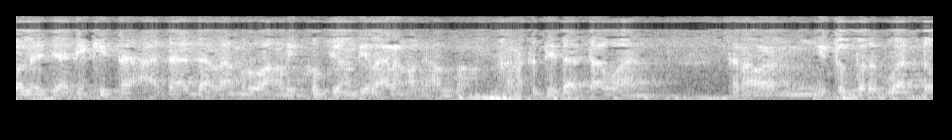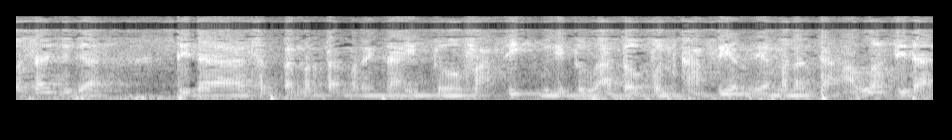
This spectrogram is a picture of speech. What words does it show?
boleh jadi kita ada dalam ruang lingkup yang dilarang oleh Allah karena ketidaktahuan. Karena orang itu berbuat dosa juga tidak serta merta mereka itu fasik begitu ataupun kafir ya menentang Allah tidak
